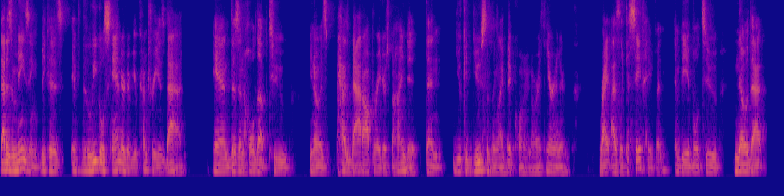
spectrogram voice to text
that is amazing because if the legal standard of your country is bad and doesn't hold up to you know is has bad operators behind it then you could use something like bitcoin or ethereum right as like a safe haven and be able to know that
